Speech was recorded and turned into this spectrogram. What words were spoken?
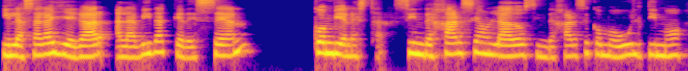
y las haga llegar a la vida que desean con bienestar, sin dejarse a un lado, sin dejarse como último,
